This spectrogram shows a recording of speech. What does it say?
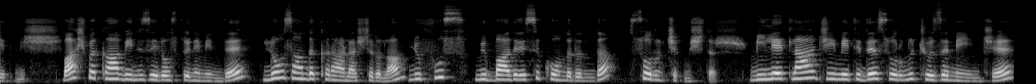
etmiş. Başbakan Venizelos döneminde Lozan'da kararlaştırılan nüfus mübadelesi konularında sorun çıkmıştır. Milletler Cemiyeti de sorunu çözemeyince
